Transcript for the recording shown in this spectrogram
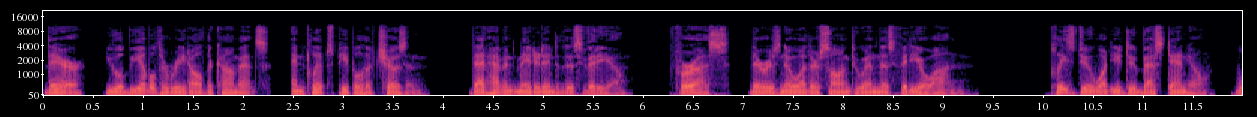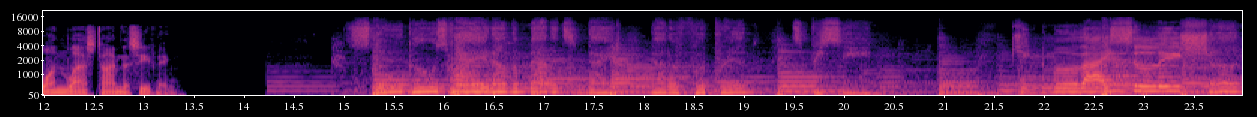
There, you will be able to read all the comments, and clips people have chosen. That haven't made it into this video. For us, there is no other song to end this video on. Please do what you do best Daniel, one last time this evening. Snow goes white on the mountain tonight, not a footprint to be seen. Kingdom of isolation,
